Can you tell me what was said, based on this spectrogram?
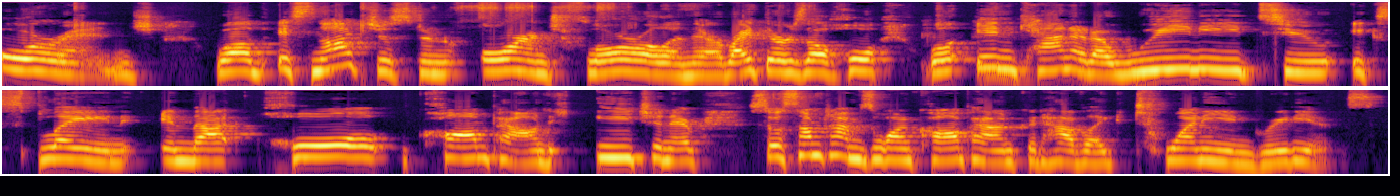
orange. Well, it's not just an orange floral in there, right? There's a whole, well, in Canada, we need to explain in that whole compound each and every, so sometimes one compound could have like 20 ingredients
